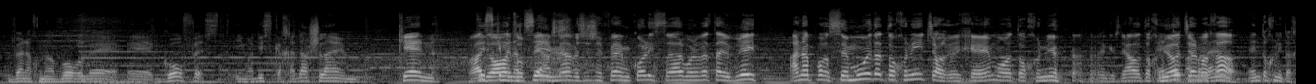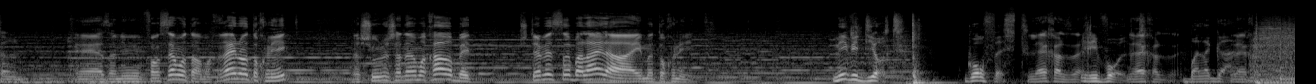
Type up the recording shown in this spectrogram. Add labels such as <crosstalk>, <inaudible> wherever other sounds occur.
ואנחנו נעבור לגורפסט עם הדיסק החדש שלהם. כן, רדיו הר הצופים, 106 FM, כל ישראל באוניברסיטה העברית. אנא פרסמו את התוכנית שלכם, או התוכניות, <laughs> שנייה, התוכניות של מחר. אין תוכנית אחרת. אה, אז אני מפרסם אותם. אחרינו התוכנית, נשוב לשדר מחר ב-12 בלילה עם התוכנית. ניב אידיוט, גורפסט. לך על זה. ריבולט. לך על זה. בלאגן. לך על זה.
